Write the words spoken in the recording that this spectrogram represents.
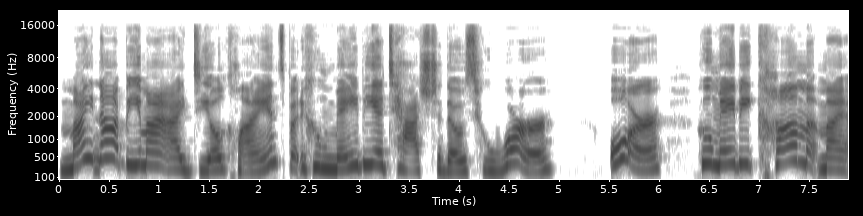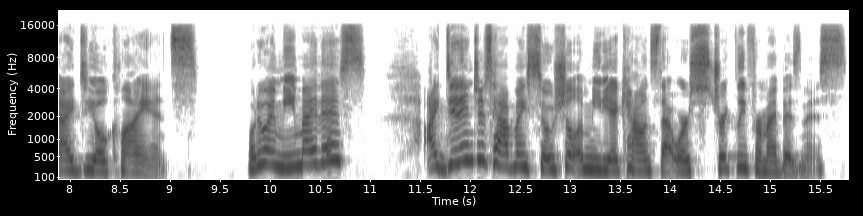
might not be my ideal clients, but who may be attached to those who were, or who may become my ideal clients. What do I mean by this? I didn't just have my social media accounts that were strictly for my business.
